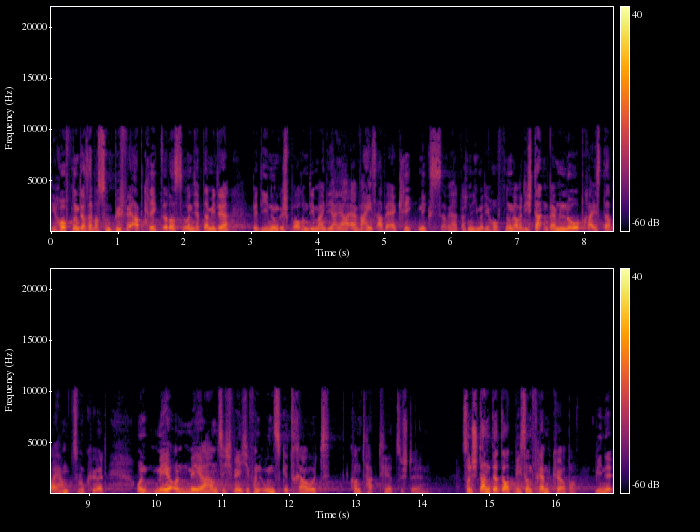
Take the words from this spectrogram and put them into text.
die Hoffnung, dass er was vom Buffet abkriegt oder so. Und ich habe da mit der Bedienung gesprochen, die meinte, ja, ja, er weiß, aber er kriegt nichts. Aber er hat wahrscheinlich immer die Hoffnung. Aber die standen beim Lobpreis dabei, haben zugehört. Und mehr und mehr haben sich welche von uns getraut, Kontakt herzustellen. Sonst stand er dort wie so ein Fremdkörper, wie, eine,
